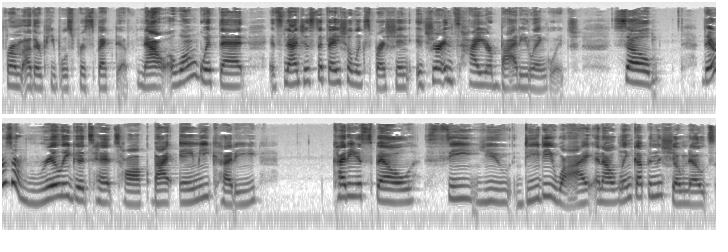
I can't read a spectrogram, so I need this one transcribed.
from other people's perspective. Now, along with that, it's not just the facial expression, it's your entire body language. So, there's a really good TED talk by Amy Cuddy. Cuddy is spelled C U D D Y, and I'll link up in the show notes.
